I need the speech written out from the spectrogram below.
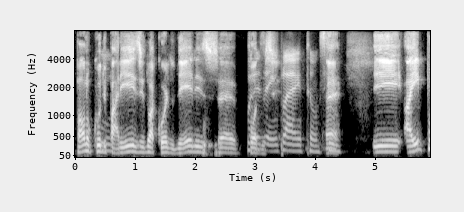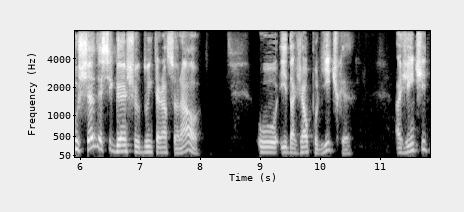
Pau no cu sim. de Paris e do acordo deles. É, Por exemplo, é, então, sim. É. E aí, puxando esse gancho do internacional o, e da geopolítica, a gente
